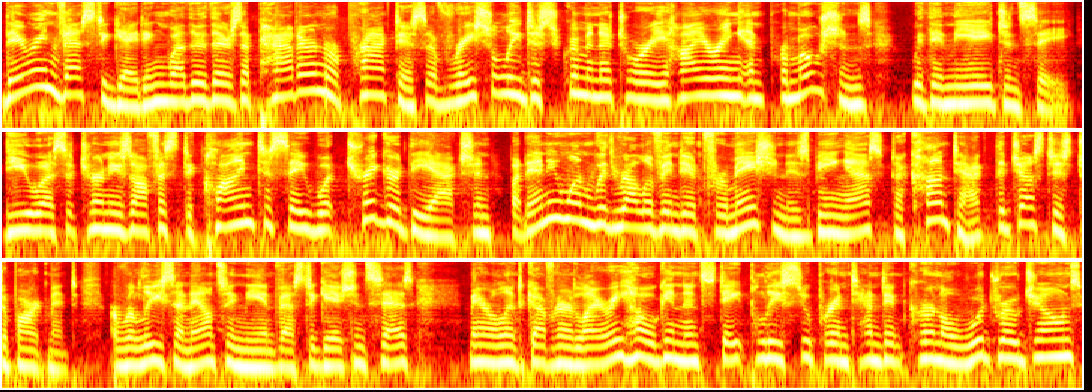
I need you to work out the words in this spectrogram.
they're investigating whether there's a pattern or practice of racially discriminatory hiring and promotions within the agency. The U.S. Attorney's Office declined to say what triggered the action, but anyone with relevant information is being asked to contact the Justice Department. A release announcing the investigation says Maryland Governor Larry Hogan and State Police Superintendent Colonel Woodrow Jones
